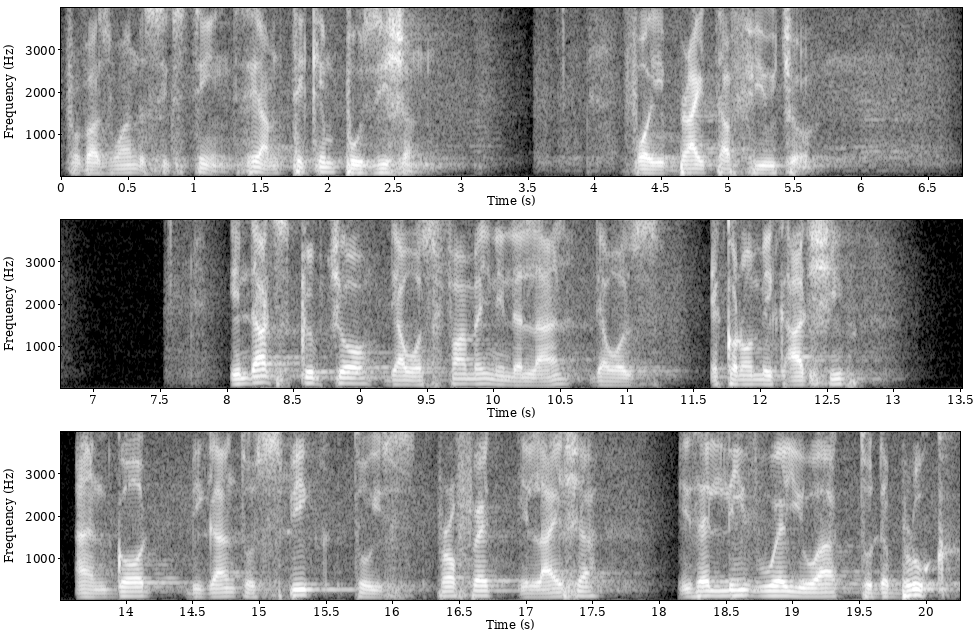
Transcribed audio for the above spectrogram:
from verse 1 to 16. Say, I'm taking position for a brighter future. In that scripture, there was famine in the land, there was economic hardship, and God began to speak to his prophet Elisha. He said, Leave where you are to the brook.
